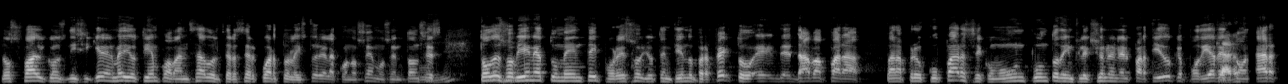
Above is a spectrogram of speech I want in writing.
los Falcons, ni siquiera en medio tiempo avanzado el tercer cuarto, la historia la conocemos. Entonces, todo eso viene a tu mente y por eso yo te entiendo perfecto. Eh, daba para, para preocuparse como un punto de inflexión en el partido que podía detonar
